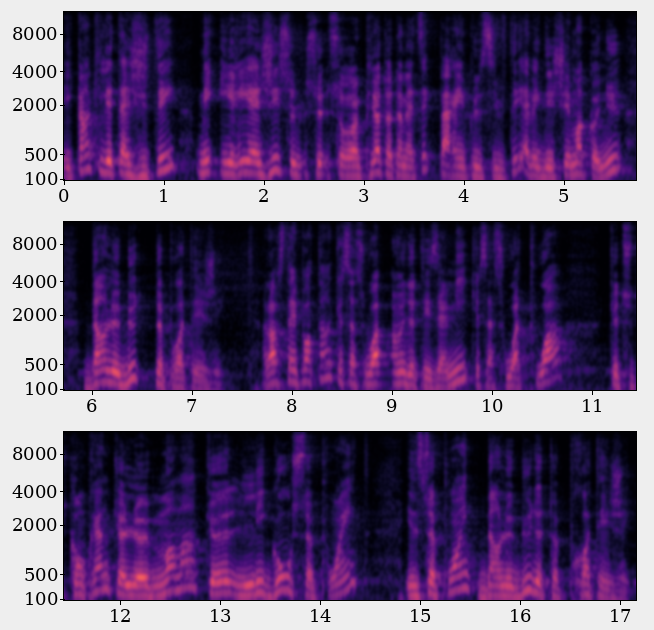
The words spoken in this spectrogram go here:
Et quand il est agité, mais il réagit sur, un pilote automatique par impulsivité avec des schémas connus dans le but de te protéger. Alors, c'est important que ce soit un de tes amis, que ce soit toi, que tu te comprennes que le moment que l'ego se pointe, il se pointe dans le but de te protéger.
